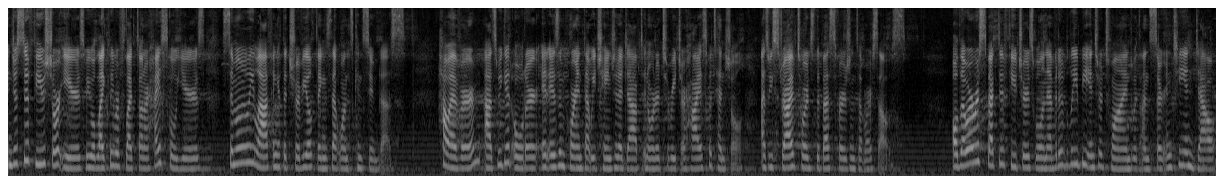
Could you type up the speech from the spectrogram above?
In just a few short years, we will likely reflect on our high school years, similarly laughing at the trivial things that once consumed us. However, as we get older, it is important that we change and adapt in order to reach our highest potential as we strive towards the best versions of ourselves. Although our respective futures will inevitably be intertwined with uncertainty and doubt,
